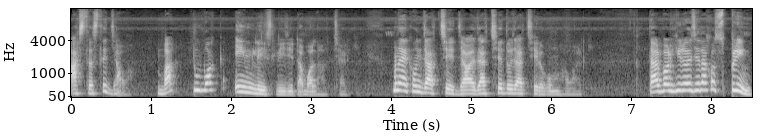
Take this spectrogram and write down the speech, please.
আস্তে আস্তে যাওয়া বা টু ওয়াক এমলেসলি যেটা বলা হচ্ছে আর কি। মানে এখন যাচ্ছে, যা যাচ্ছে তো যাচ্ছে এরকম ভাবা আর কি। তারপর কি রয়েছে? দেখো, স্প্রিন্ট।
